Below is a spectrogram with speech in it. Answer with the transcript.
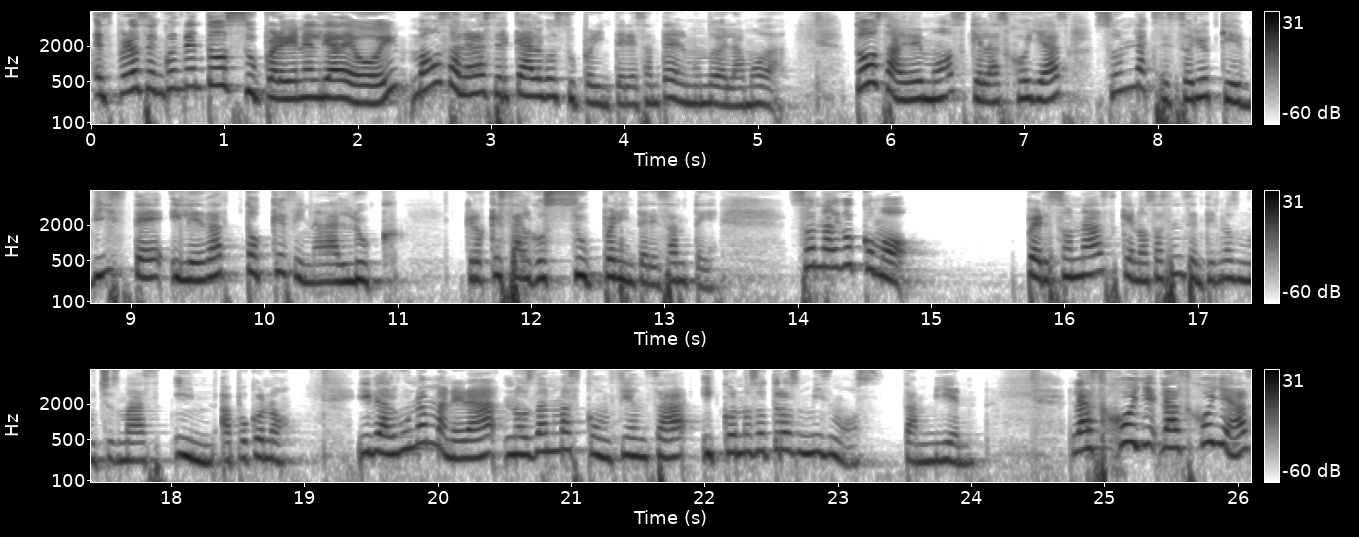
espero se encuentren todos súper bien el día de hoy. Vamos a hablar acerca de algo súper interesante del mundo de la moda. Todos sabemos que las joyas son un accesorio que viste y le da toque final al look. Creo que es algo súper interesante. Son algo como personas que nos hacen sentirnos muchos más in, ¿a poco no? Y de alguna manera nos dan más confianza y con nosotros mismos también. Las, las joyas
